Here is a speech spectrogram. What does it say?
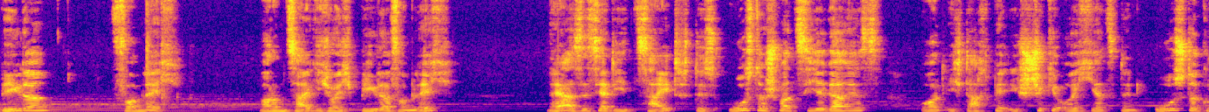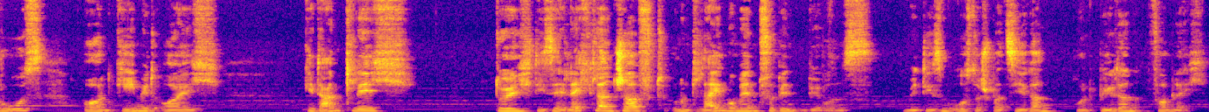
Bilder vom Lech. Warum zeige ich euch Bilder vom Lech? Naja, es ist ja die Zeit des Osterspazierganges und ich dachte mir, ich schicke euch jetzt den Ostergruß und gehe mit euch gedanklich durch diese Lechlandschaft und einen kleinen Moment verbinden wir uns mit diesem Osterspaziergang und Bildern vom Lech.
